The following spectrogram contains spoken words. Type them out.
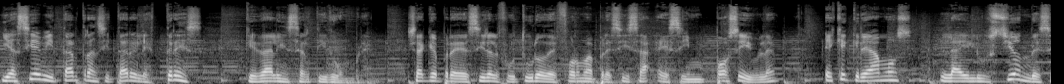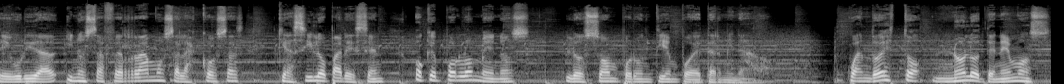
y así evitar transitar el estrés que da la incertidumbre ya que predecir el futuro de forma precisa es imposible, es que creamos la ilusión de seguridad y nos aferramos a las cosas que así lo parecen o que por lo menos lo son por un tiempo determinado. Cuando esto no lo tenemos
